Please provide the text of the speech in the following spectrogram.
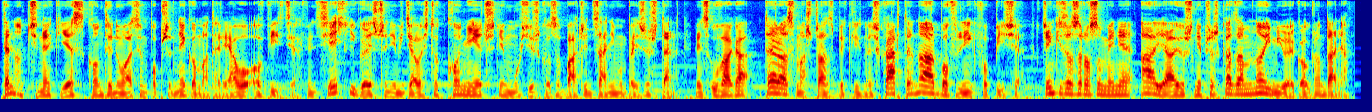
Ten odcinek jest kontynuacją poprzedniego materiału o wizjach, więc jeśli go jeszcze nie widziałeś, to koniecznie musisz go zobaczyć zanim obejrzysz ten. Więc uwaga, teraz masz czas by kliknąć w kartę, no albo w link w opisie. Dzięki za zrozumienie, a ja już nie przeszkadzam, no i miłego oglądania.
